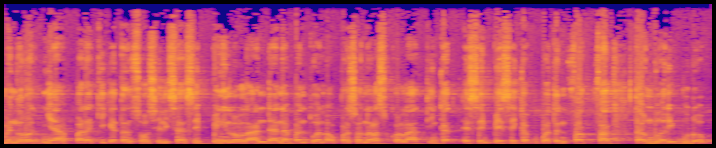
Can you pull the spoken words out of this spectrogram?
Menurutnya, pada kegiatan sosialisasi pengelolaan dana bantuan operasional sekolah tingkat SMP se Kabupaten Fakfak tahun 2020,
